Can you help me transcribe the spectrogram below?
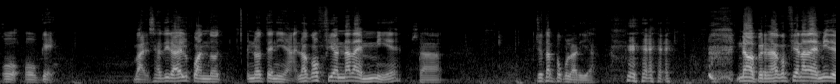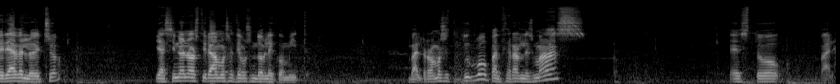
o qué Vale, se ha tirado él cuando no tenía No ha confiado nada en mí, eh O sea, yo tampoco lo haría. No, pero no ha confiado nada en mí, debería haberlo hecho. Y así no nos tiramos, hacemos un doble commit. Vale, robamos este turbo para encerrarles más. Esto... Vale.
